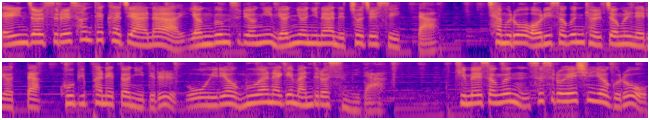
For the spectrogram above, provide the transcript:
에인절스를 선택하지 않아 연금 수령이 몇 년이나 늦춰질 수 있다. 참으로 어리석은 결정을 내렸다. 고 비판했던 이들을 오히려 무한하게 만들었습니다. 김혜성은 스스로의 실력으로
